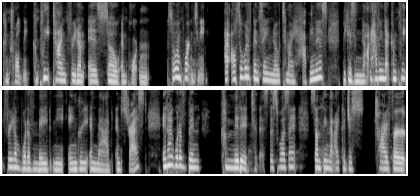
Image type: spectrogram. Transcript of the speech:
controlled me. Complete time freedom is so important, so important to me. I also would have been saying no to my happiness because not having that complete freedom would have made me angry and mad and stressed. And I would have been committed to this. This wasn't something that I could just try for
